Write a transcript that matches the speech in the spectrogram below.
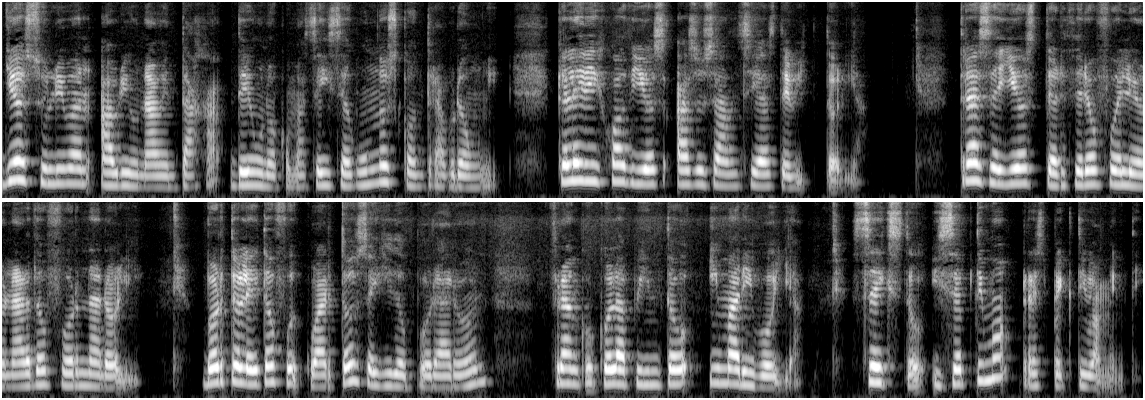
Joe Sullivan abrió una ventaja de 1,6 segundos contra Browning, que le dijo adiós a sus ansias de victoria. Tras ellos, tercero fue Leonardo Fornaroli. Bortoleto fue cuarto, seguido por Aaron, Franco Colapinto y Mariboya, sexto y séptimo respectivamente.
